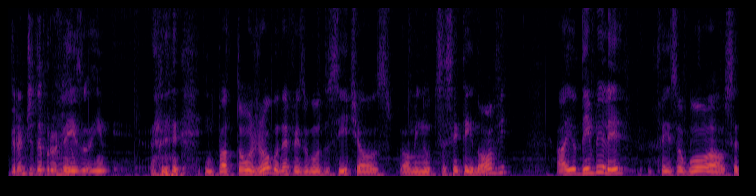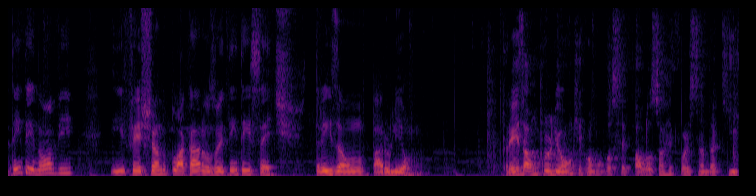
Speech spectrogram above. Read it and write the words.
Grande De Bruyne. Fez, empatou o jogo, né? Fez o gol do City aos, ao minuto 69. Aí o Dembélé fez o gol aos 79 e fechando o placar aos 87. 3 a 1 para o Lyon. 3 a 1 para o Lyon, que como você falou, só reforçando aqui,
